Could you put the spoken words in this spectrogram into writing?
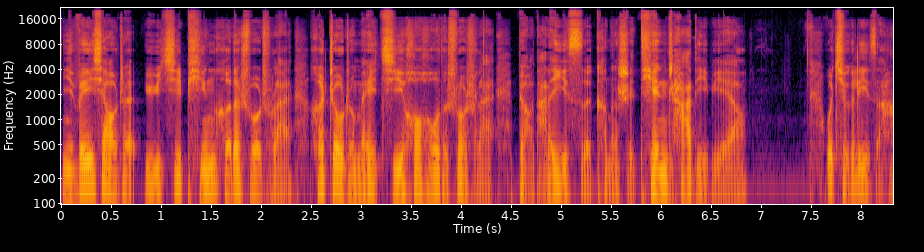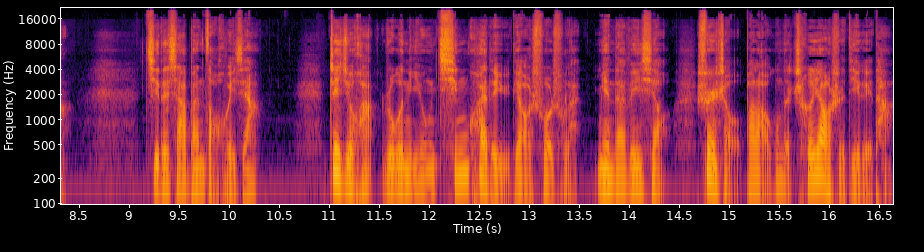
你微笑着、语气平和地说出来，和皱着眉、急吼吼地说出来，表达的意思可能是天差地别啊。我举个例子哈，记得下班早回家。这句话，如果你用轻快的语调说出来，面带微笑，顺手把老公的车钥匙递给他。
